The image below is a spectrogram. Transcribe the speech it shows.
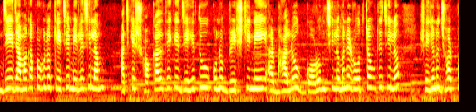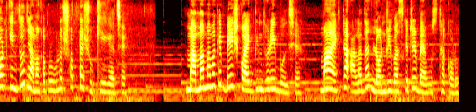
যে জামা কাপড়গুলো কেচে মেলেছিলাম, আজকে সকাল থেকে যেহেতু কোনো বৃষ্টি নেই আর ভালো গরম ছিল মানে রোদটা উঠেছিল, সেই জন্য ঝটপট কিন্তু জামা কাপড়গুলো সবটা শুকিয়ে গেছে। মামা মামাকে বেশ কয়েকদিন ধরেই বলছে, মা, একটা আলাদা লন্ড্রি বাস্কেটের ব্যবস্থা করো।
